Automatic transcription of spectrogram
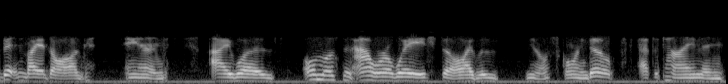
bitten by a dog, and I was almost an hour away still. I was, you know, scoring dope at the time, and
